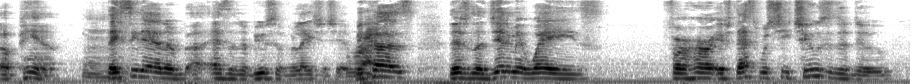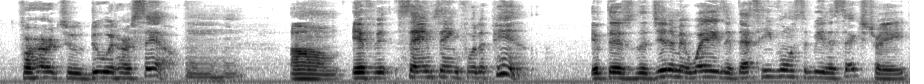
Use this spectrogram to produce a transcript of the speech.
a a pimp, mm-hmm. they see that a, uh, as an abusive relationship Right. because there's legitimate ways for her if that's what she chooses to do for her to do it herself. Mm-hmm. Um, if it same thing for the pimp. If there's legitimate ways, if that's he wants to be in the sex trade,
